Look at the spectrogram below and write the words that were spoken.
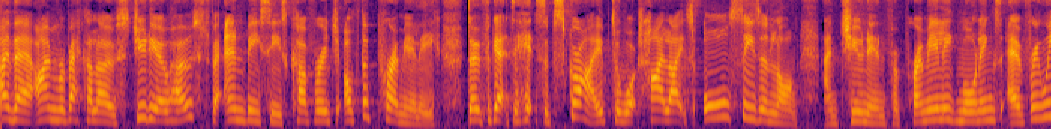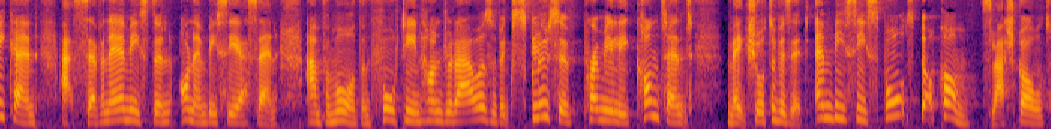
Hi there, I'm Rebecca Lowe, studio host for NBC's coverage of the Premier League. Don't forget to hit subscribe to watch highlights all season long and tune in for Premier League mornings every weekend at 7am Eastern on NBCSN. And for more than 1,400 hours of exclusive Premier League content, make sure to visit nbcsports.com slash gold.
